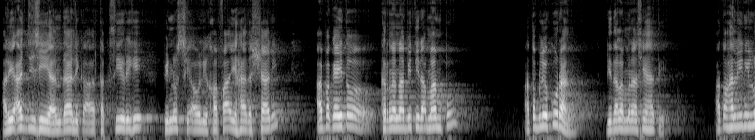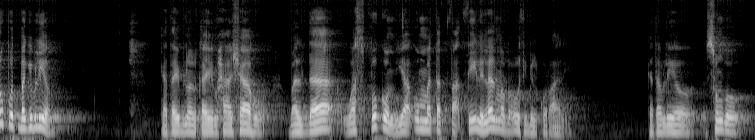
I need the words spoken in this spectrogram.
Ali ajzi an dalika taksirihi fi nussi aw li khafa'i hadha? Apakah itu karena Nabi tidak mampu atau beliau kurang? di dalam menasihati atau hal ini luput bagi beliau kata Ibnu Al-Qayyim hasyahu balda wasfukum ya ummat at-ta'til lil mab'uth bil Qur'ani kata beliau sungguh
